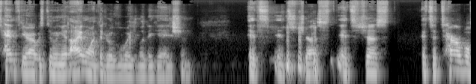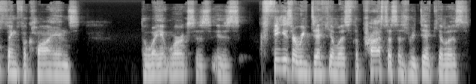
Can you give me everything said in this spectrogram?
10th year i was doing it i wanted to avoid litigation it's it's just it's just it's a terrible thing for clients the way it works is is fees are ridiculous. The process is ridiculous.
